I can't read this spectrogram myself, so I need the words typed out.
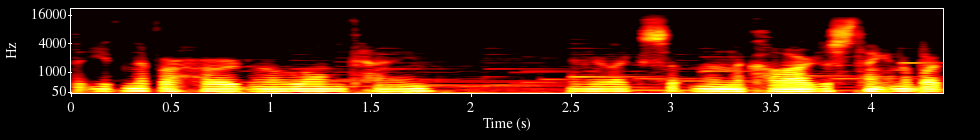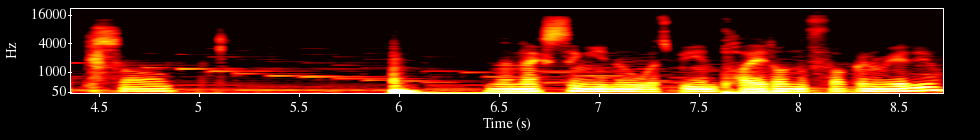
that you've never heard in a long time, and you're like sitting in the car just thinking about the song, And the next thing you know, it's being played on the fucking radio.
